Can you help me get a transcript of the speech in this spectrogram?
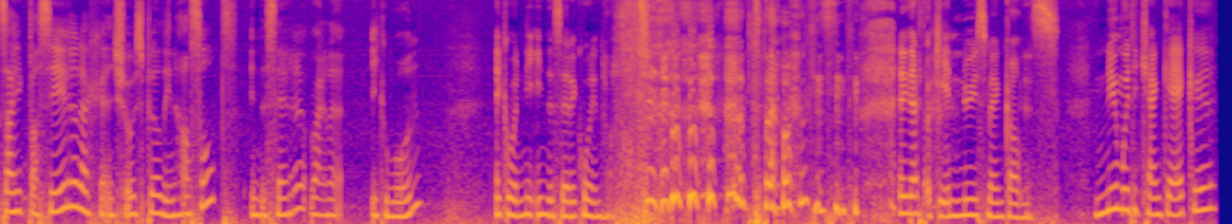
zag ik passeren dat je een show speelde in Hasselt, in de Serre, waar de- ik woon. Ik woon niet in de Serre, ik woon in Hasselt. Trouwens. En ik dacht, oké, nu is mijn kans. Nu moet ik gaan kijken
